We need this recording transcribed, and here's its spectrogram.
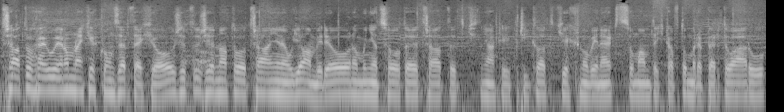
třeba to hraju jenom na těch koncertech, jo? Že, to, že na to třeba ani neudělám video nebo něco, to je třeba teď nějaký příklad těch novinek, co mám teďka v tom repertoáru,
